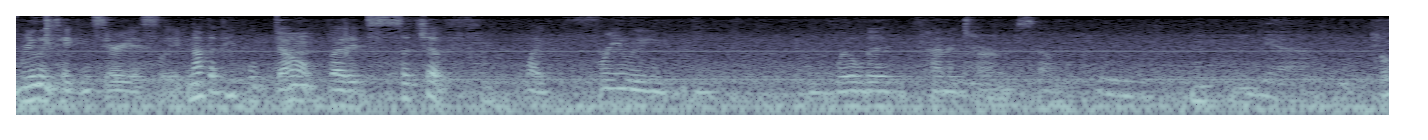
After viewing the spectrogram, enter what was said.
really taken seriously. Not that people don't but it's such a like freely wielded kind of term so. Yeah.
